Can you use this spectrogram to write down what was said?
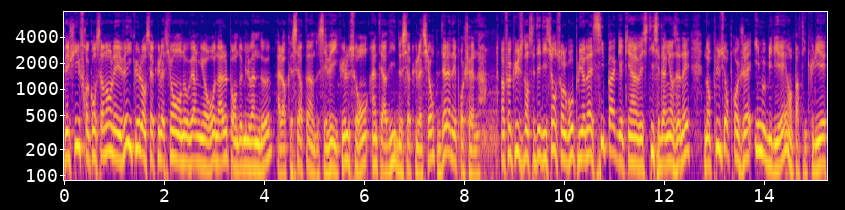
Des chiffres concernant les véhicules en circulation en Auvergne-Rhône-Alpes en 2022, alors que certains de ces véhicules seront interdits de circulation dès l'année prochaine. Un focus dans cette édition sur le groupe lyonnais CIPAG qui a investi ces dernières années dans plusieurs projets immobiliers, en particulier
